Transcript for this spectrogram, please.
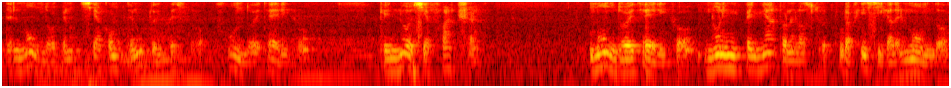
del mondo che non sia contenuto in questo mondo eterico, che in noi si affaccia, mondo eterico non impegnato nella struttura fisica del mondo,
